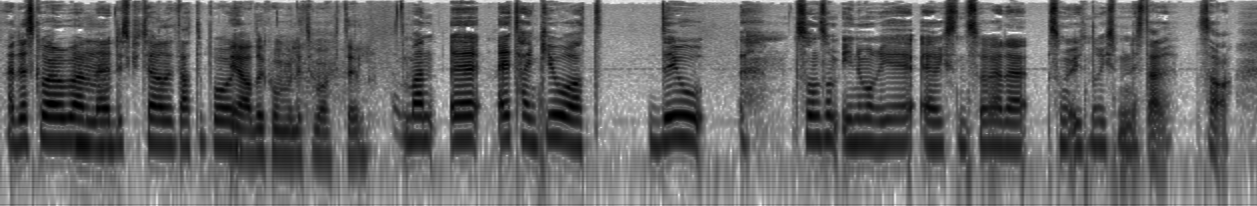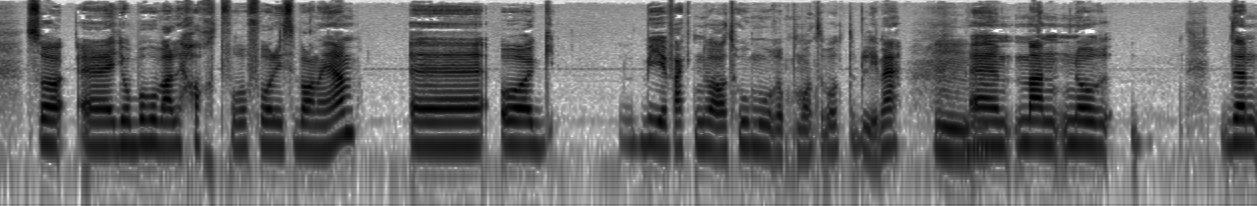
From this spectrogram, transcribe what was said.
Nei, det skal vi vel mm. diskutere litt etterpå. Ja, det kommer vi litt tilbake til. Men eh, jeg tenker jo at det er jo Sånn som Ine Marie Eriksen Søreide som utenriksminister sa, så eh, jobber hun veldig hardt for å få disse barna hjem. Eh, og bieffekten var at hun moren på en måte måtte bli med. Mm. Eh, men når den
